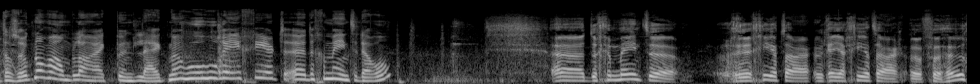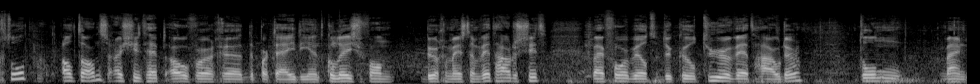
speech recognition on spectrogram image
dat is ook nog wel een belangrijk punt lijkt me. Hoe, hoe reageert uh, de gemeente daarop? Uh, de gemeente reageert daar, reageert daar uh, verheugd op. Althans, als je het hebt over de partijen die in het college van burgemeester en wethouders zit. Bijvoorbeeld de cultuurwethouder. Ton, mijn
